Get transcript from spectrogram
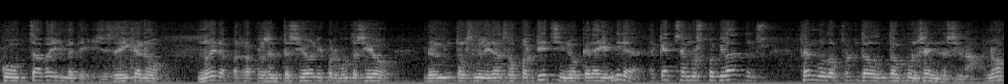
cooptava ell mateix, és a dir que no, no era per representació ni per votació de, dels militants del partit, sinó que deien, mira, aquest s'hem espavilat, doncs fem-lo del, del, del Consell Nacional, no?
